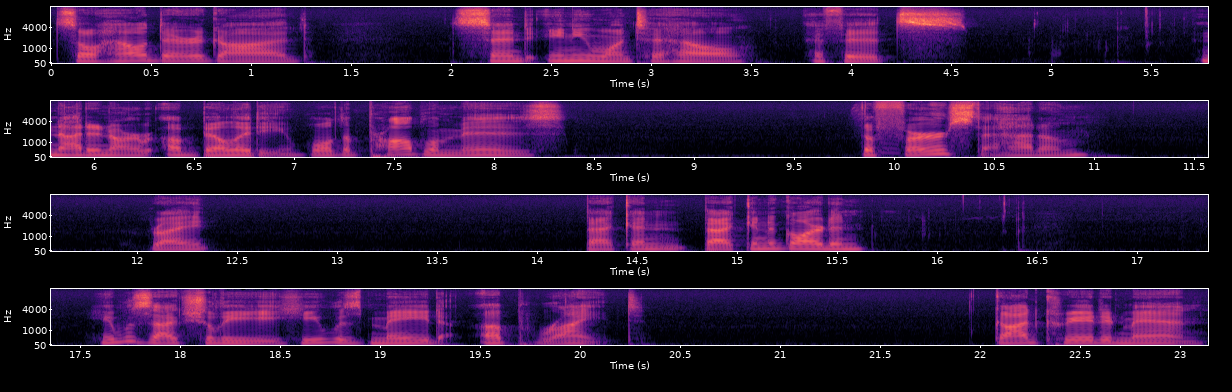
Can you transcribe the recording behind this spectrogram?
So, how dare God send anyone to hell if it's not in our ability? Well, the problem is the first Adam, right? Back in back in the garden, he was actually he was made upright. God created man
